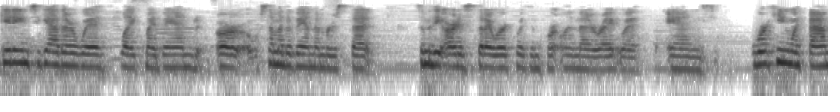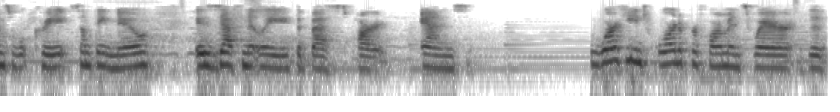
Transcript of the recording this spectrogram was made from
getting together with like my band or some of the band members that some of the artists that I work with in Portland that I write with, and working with them to create something new is definitely the best part. And working toward a performance where the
